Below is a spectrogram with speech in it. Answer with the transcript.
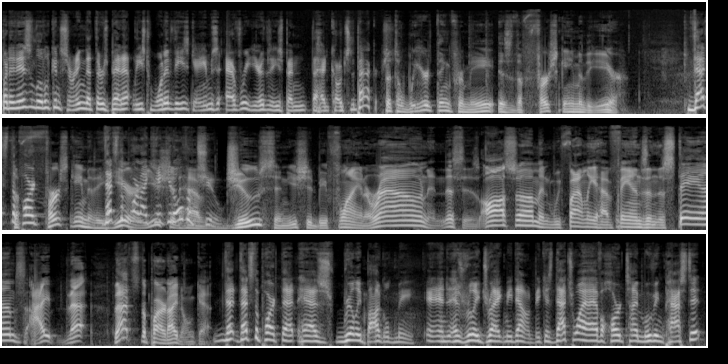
But it is a little concerning that there's been at least one of these games every year that he's been the head coach of the Packers. But the weird thing for me is the first game of the year. That's the, part. First game of the year. That's the part I can't get over, Chew. Juice, and you should be flying around, and this is awesome, and we finally have fans in the stands. I that that's the part I don't get. that that's the part that has really boggled me and has really dragged me down because that's why I have a hard time moving past it.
